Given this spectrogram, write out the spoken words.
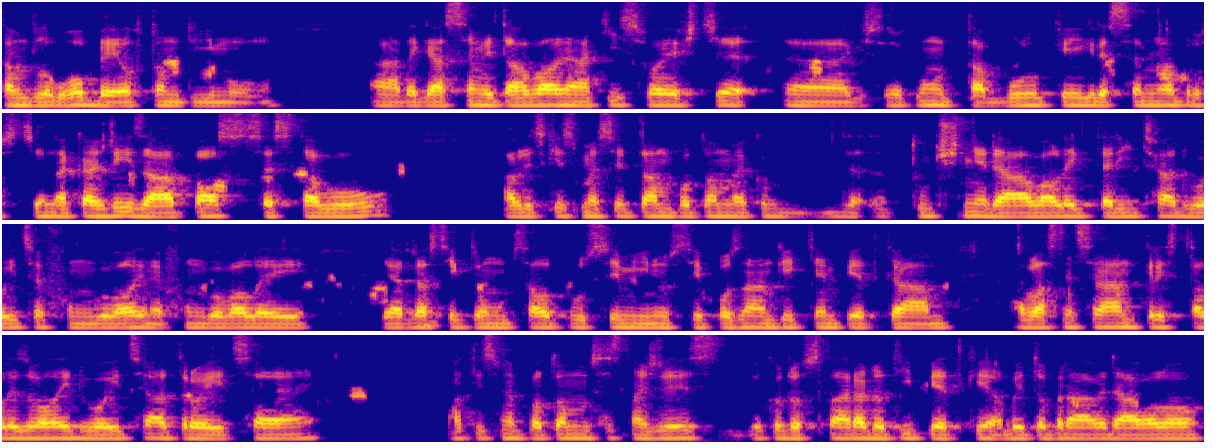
tam dlouho byl v tom týmu. A tak já jsem vytahoval nějaký svoje ještě, eh, když to řeknu, tabulky, kde jsem měl prostě na každý zápas sestavu. A vždycky jsme si tam potom jako tučně dávali, který třeba dvojice fungovaly, nefungovaly. Jarda si k tomu psal plusy, minusy, poznámky k těm pětkám. A vlastně se nám krystalizovaly dvojice a trojice. A ty jsme potom se snažili jako dostárat do té pětky, aby to právě dávalo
